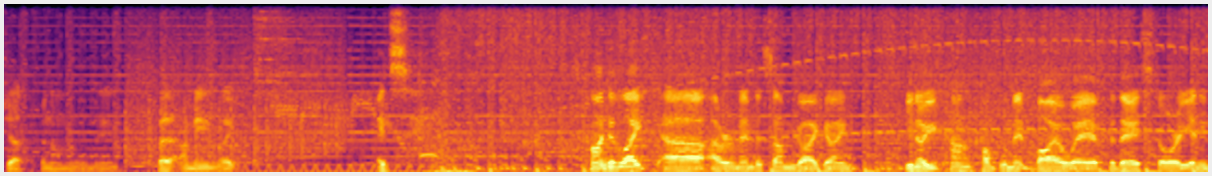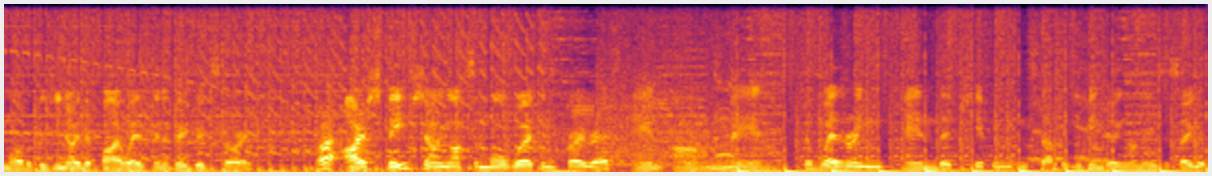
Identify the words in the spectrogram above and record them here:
just phenomenal, man. But I mean, like, it's, it's kind of like, uh, I remember some guy going, you know, you can't compliment BioWare for their story anymore because you know that BioWare is going to do good story. Alright, Irish Steve showing off some more work in progress, and oh man, the weathering and the chipping and stuff that you've been doing on these are so good.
